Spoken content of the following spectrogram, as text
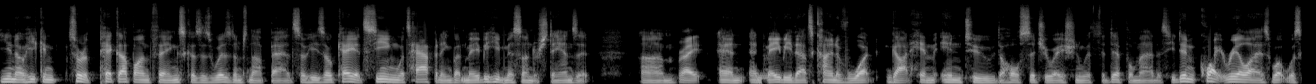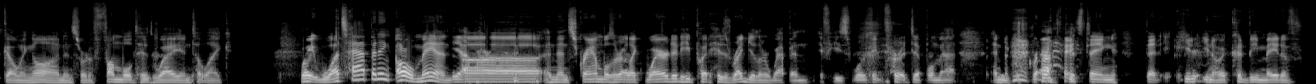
you know, he can sort of pick up on things because his wisdom's not bad, so he's okay at seeing what's happening, but maybe he misunderstands it. Um, Right. and and maybe that's kind of what got him into the whole situation with the diplomat is he didn't quite realize what was going on and sort of fumbled his way into like wait what's happening oh man Yeah. uh, and then scrambles around like where did he put his regular weapon if he's working for a diplomat and he just grabs Right. this thing that he you know it could be made of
